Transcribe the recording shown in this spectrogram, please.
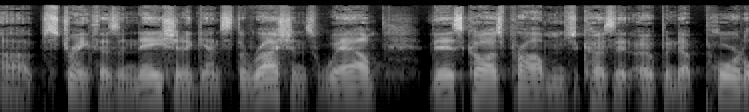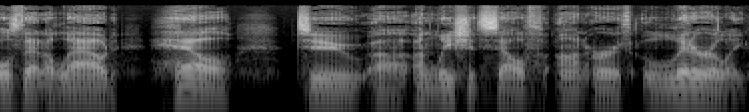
uh, strength as a nation against the Russians. Well, this caused problems because it opened up portals that allowed hell to uh, unleash itself on Earth, literally.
